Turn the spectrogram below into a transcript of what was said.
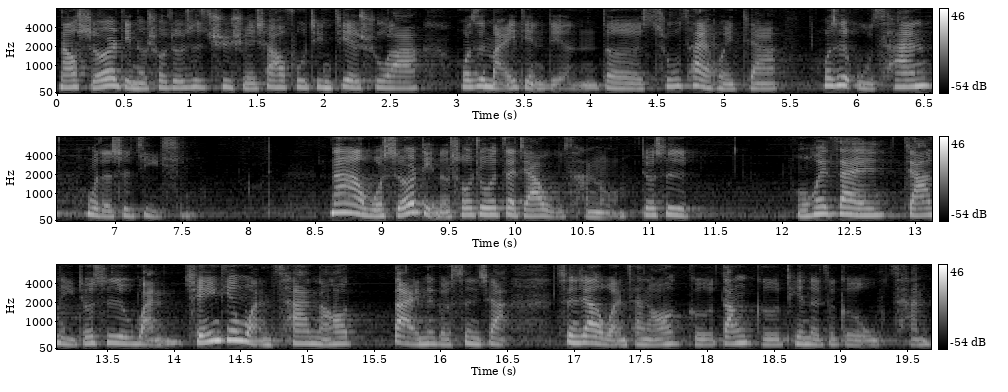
然后十二点的时候，就是去学校附近借书啦，或是买一点点的蔬菜回家，或是午餐，或者是寄信。那我十二点的时候就会在家午餐哦，就是我会在家里，就是晚前一天晚餐，然后带那个剩下剩下的晚餐，然后隔当隔天的这个午餐。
